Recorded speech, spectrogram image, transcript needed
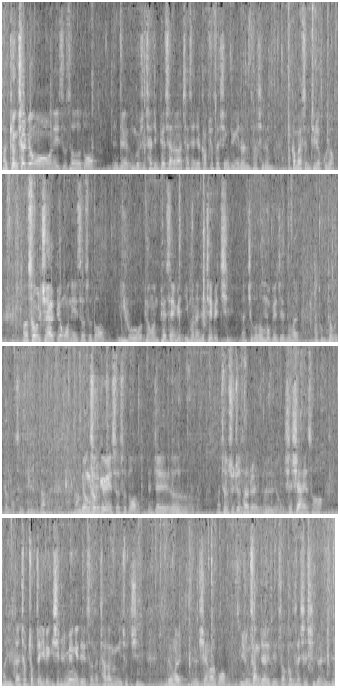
아, 경찰병원에 있어서도 현재 응급실 자진 폐쇄나 자세한 역학조사 시행 중이라는 사실은 아까 말씀드렸고요. 어, 서울 재활병원에 있어서도 이후 병원 폐쇄 및 입원 환자 재배치, 아, 직원 업무 배제 등을 어, 검토하고 있다는 말씀드립니다. 아, 명성교회에 있어서도 현재 어, 전수조사를 어, 실시하여서 어, 일단 접촉자 221명에 대해서는 자가격리 조치 등을 어, 시행하고 유증상자에 대해서 검사 실시를 이제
